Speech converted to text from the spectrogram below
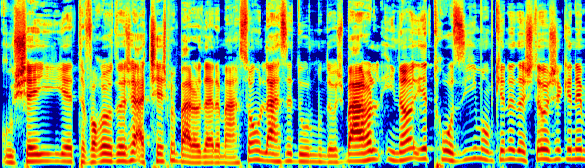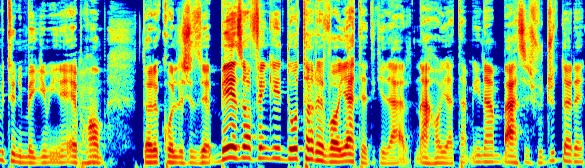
گوشه ای اتفاقی افتاده از چشم برادر محسا اون لحظه دور مونده باشه. به حال اینا یه توضیحی ممکنه داشته باشه که نمی‌تونیم بگیم این ابهام داره کلش زیاد. به اضافه اینکه دو تا روایت دیگه در نهایت هم. اینم بحثش وجود داره.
